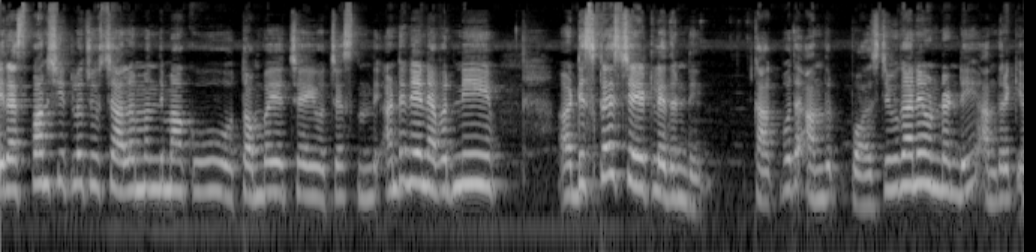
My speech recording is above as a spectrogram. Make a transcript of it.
ఈ రెస్పాన్స్ షీట్లో చూసి చాలామంది మాకు తొంభై వచ్చాయి వచ్చేస్తుంది. అంటే నేను ఎవరిని డిస్కరేజ్ చేయట్లేదండి. కాకపోతే అందరు పాజిటివ్గానే ఉండండి అందరికీ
